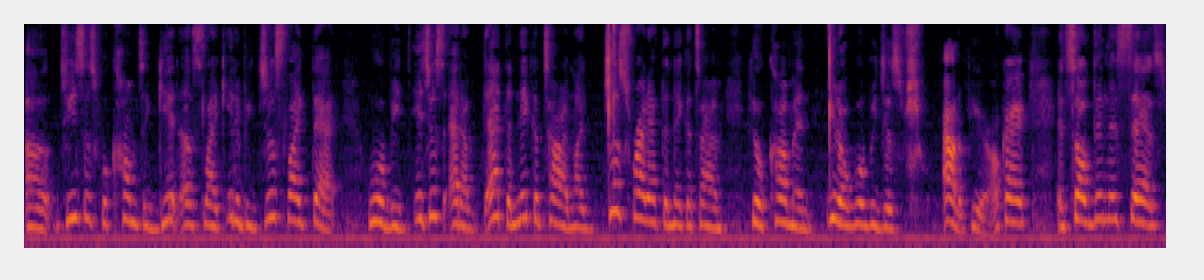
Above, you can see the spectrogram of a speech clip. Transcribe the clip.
uh, Jesus will come to get us, like it'll be just like that. We'll be it's just at a at the nick of time, like just right at the nick of time, he'll come and you know we'll be just out of here, okay? And so then it says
